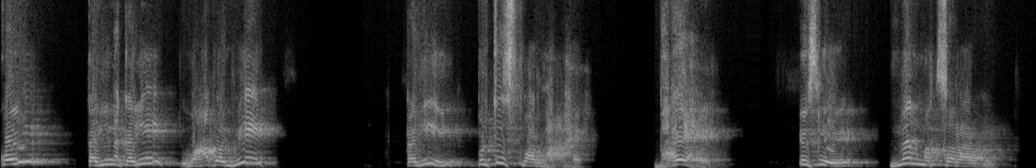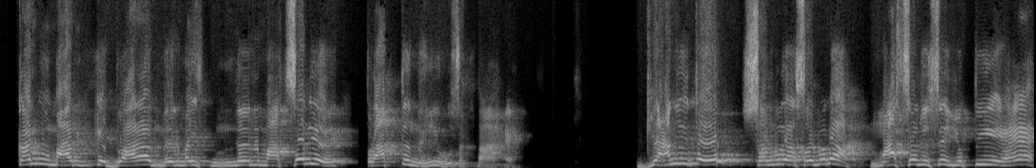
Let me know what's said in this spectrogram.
कोई कहीं ना कहीं वहाँ पर भी कहीं प्रतिस्पर्धा है, भय है। इसलिए निर्मत्सराणम, कर्म मार्ग के द्वारा निर्मय, निर्मात्सर्य प्राप्त नहीं हो सकता है। ज्ञानी तो सर्वदा सर्वदा मात्सर्य से युक्ति है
